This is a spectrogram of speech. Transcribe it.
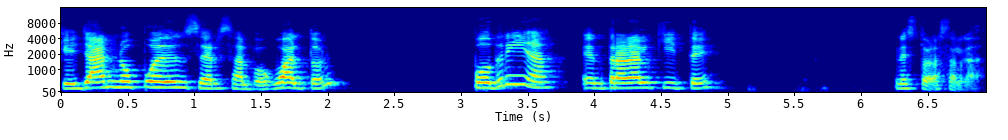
que ya no pueden ser salvo Walton, podría entrar al quite Néstor Salgado.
